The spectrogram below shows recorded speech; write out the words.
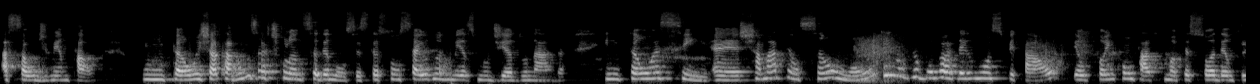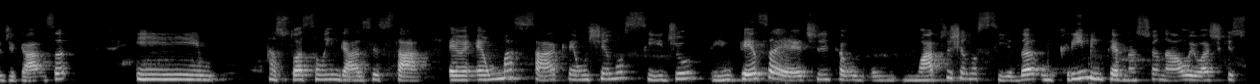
a saúde mental. Então, já estávamos articulando essa denúncia. Esse texto não saiu no mesmo dia do nada. Então, assim, é, chamar atenção. Ontem houve um bombardeio no hospital. Eu estou em contato com uma pessoa dentro de Gaza e a situação em Gaza está. É, é um massacre, é um genocídio, limpeza étnica, um, um, ato genocida, um crime internacional. Eu acho que isso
